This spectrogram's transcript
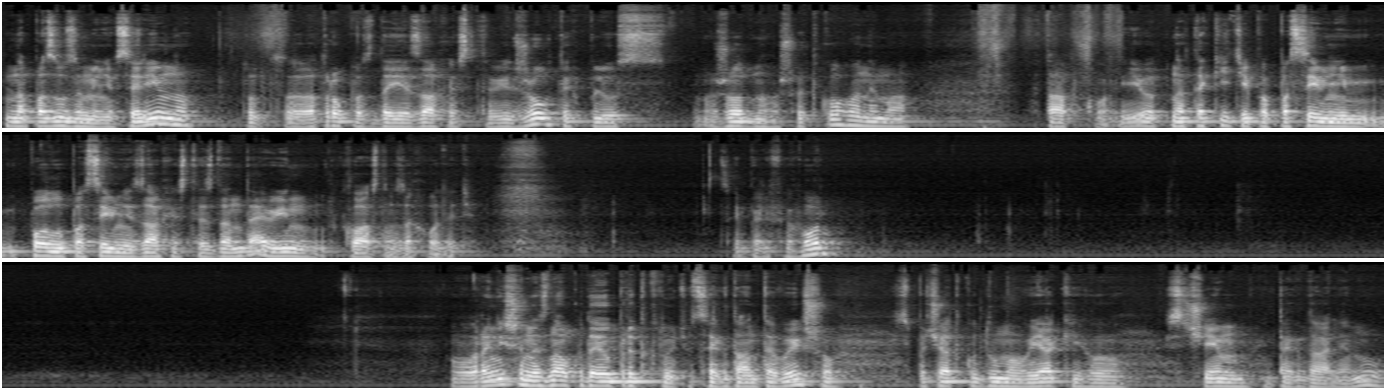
На пазузу мені все рівно. Тут Атропос дає захист від жовтих, плюс жодного швидкого нема в тапку. І от на такі, типу, пасивні, полупасивні захисти з Данде він класно заходить. Цей Бельфігор. Раніше не знав, куди його приткнути. Оце як Данте вийшов. Спочатку думав, як його, з чим і так далі. Ну,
